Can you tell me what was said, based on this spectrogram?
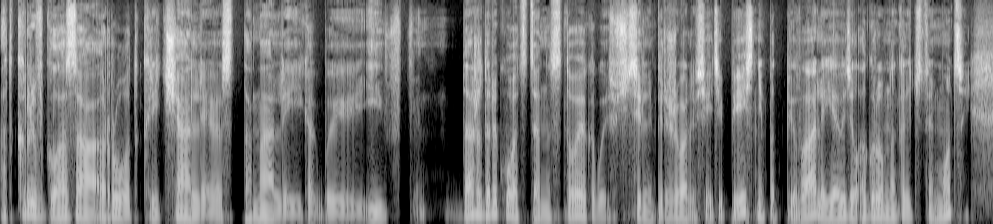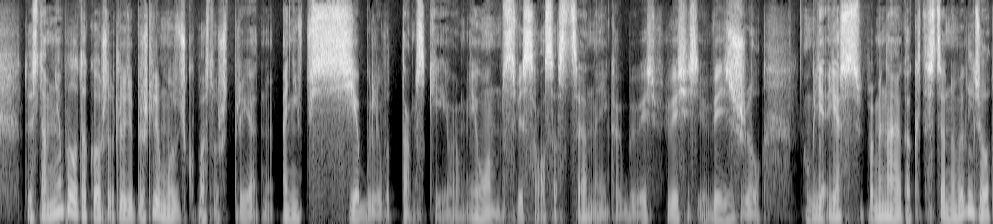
открыв глаза, рот, кричали, стонали, и как бы и даже далеко от сцены стоя, как бы очень сильно переживали все эти песни, подпевали. Я видел огромное количество эмоций. То есть там не было такого, что люди пришли музычку послушать приятную. Они все были вот там с Киевом. И он свисал со сцены и как бы весь, весь, весь жил. Я, я вспоминаю, как эта сцена выглядела.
